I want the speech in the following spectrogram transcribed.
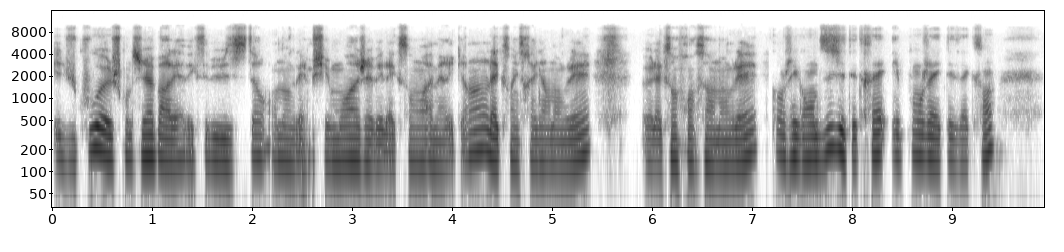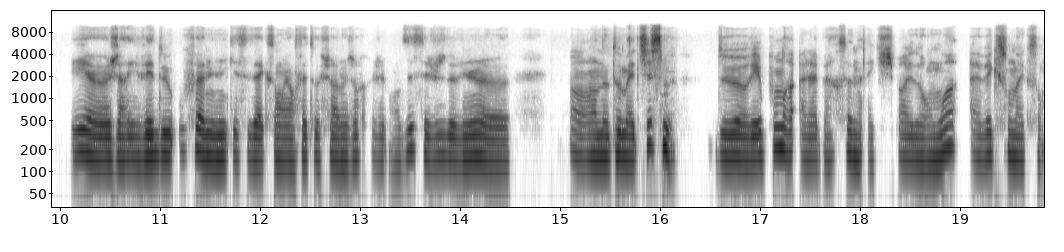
Et du coup, euh, je continuais à parler avec ces babysitters en anglais. Chez moi, j'avais l'accent américain, l'accent israélien en anglais, euh, l'accent français en anglais. Quand j'ai grandi, j'étais très éponge avec les accents. Et euh, j'arrivais de ouf à mimiquer ces accents. Et en fait, au fur et à mesure que j'ai grandi, c'est juste devenu un, un automatisme de répondre à la personne à qui je parlais devant moi avec son accent.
